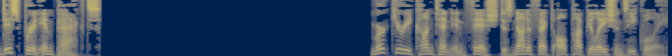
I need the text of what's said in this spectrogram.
Disparate impacts Mercury content in fish does not affect all populations equally.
